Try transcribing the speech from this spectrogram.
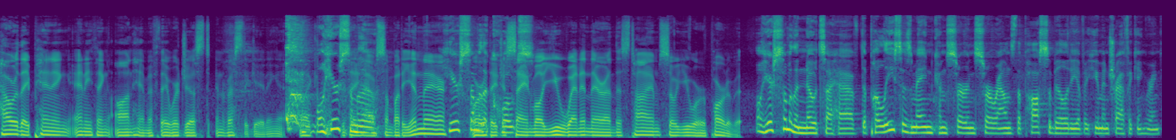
how are they pinning anything on him if they were just investigating it? Like, Well, here's some they of the- have somebody in there. here's some or of are the they quotes. just saying, "Well, you went in there at this time, so you were a part of it." Well, here's some of the notes I have. The police's main concern surrounds the possibility of a human trafficking ring.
